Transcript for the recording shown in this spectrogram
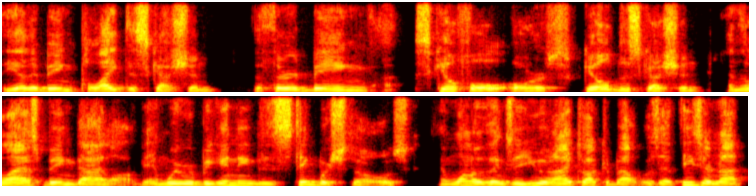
the other being polite discussion, the third being skillful or skilled discussion, and the last being dialogue. And we were beginning to distinguish those. And one of the things that you and I talked about was that these are not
